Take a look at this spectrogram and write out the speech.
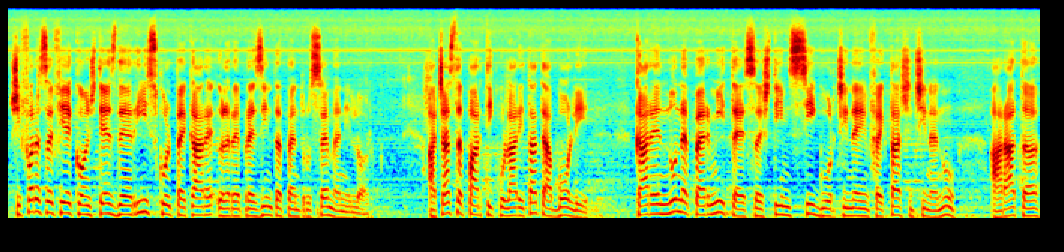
și fără să fie conștienți de riscul pe care îl reprezintă pentru semenilor. Această particularitate a bolii care nu ne permite să știm sigur cine e infectat și cine nu, arată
